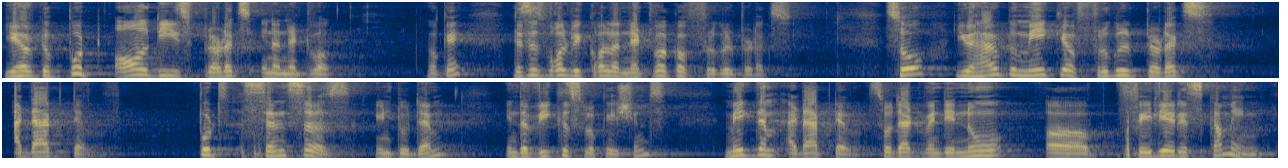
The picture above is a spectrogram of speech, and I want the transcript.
you have to put all these products in a network. Okay? This is what we call a network of frugal products. So you have to make your frugal products adaptive. Put sensors into them in the weakest locations, make them adaptive so that when they know a failure is coming,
